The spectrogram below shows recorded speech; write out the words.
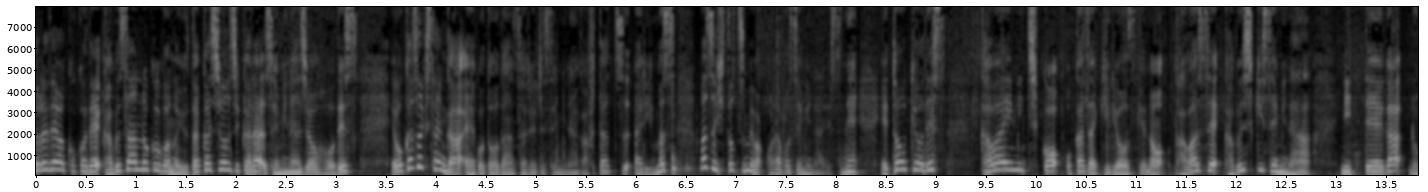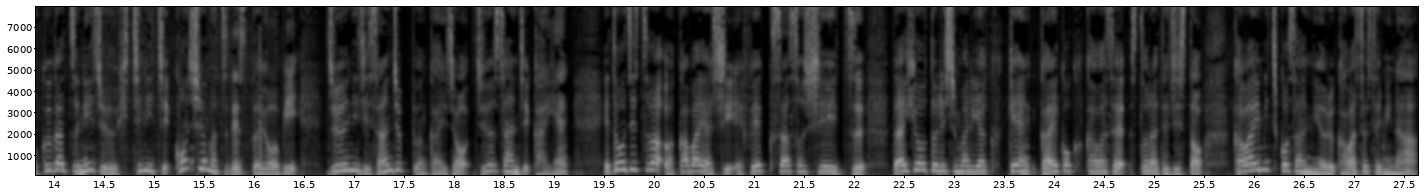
それではここで株三六五の豊商事からセミナー情報です。え岡崎さんがご登壇されるセミナーが2つあります。まず1つ目はコラボセミナーですね。え東京です。河合道子、岡崎良介の為替株式セミナー。日程が6月27日、今週末です。土曜日、12時30分会場、13時開演。当日は若林 FX アソシエイツ代表取締役兼外国為替ストラテジスト、河合道子さんによる為替セミナー。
